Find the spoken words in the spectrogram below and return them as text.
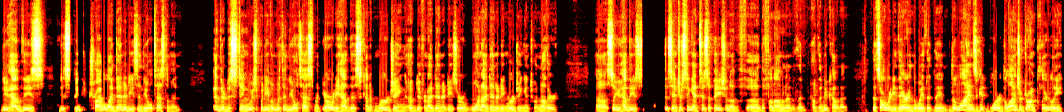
you have these distinct tribal identities in the Old Testament and they're distinguished, but even within the Old Testament, you already have this kind of merging of different identities or one identity merging into another. Uh, so you have these this interesting anticipation of uh, the phenomenon of the of the new covenant that's already there in the way that the the lines get blurred. The lines are drawn clearly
